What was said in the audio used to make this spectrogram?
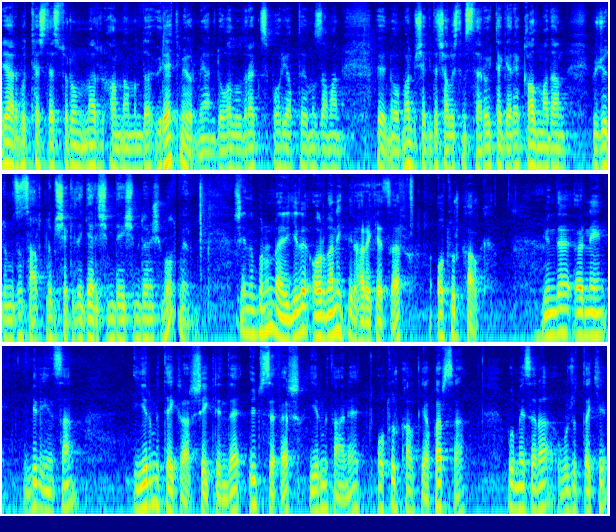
yani bu testosteronlar anlamında üretmiyorum. Yani doğal olarak spor yaptığımız zaman e, normal bir şekilde çalıştığımız steroide gerek kalmadan vücudumuzun sağlıklı bir şekilde gelişim, değişim, dönüşüm olmuyor mu? Şimdi bununla ilgili organik bir hareket var. Otur kalk. Günde örneğin bir insan 20 tekrar şeklinde 3 sefer 20 tane otur kalk yaparsa bu mesela vücuttaki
